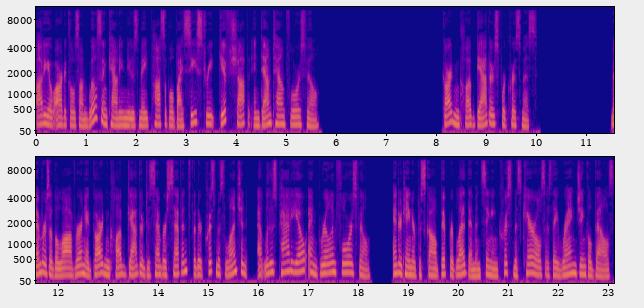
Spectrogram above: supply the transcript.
Audio articles on Wilson County News made possible by C Street Gift Shop in downtown Floresville. Garden Club gathers for Christmas. Members of the La Vernia Garden Club gathered December 7th for their Christmas luncheon at Lew's Patio and Grill in Floresville. Entertainer Pascalle Bippert led them in singing Christmas carols as they rang jingle bells,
